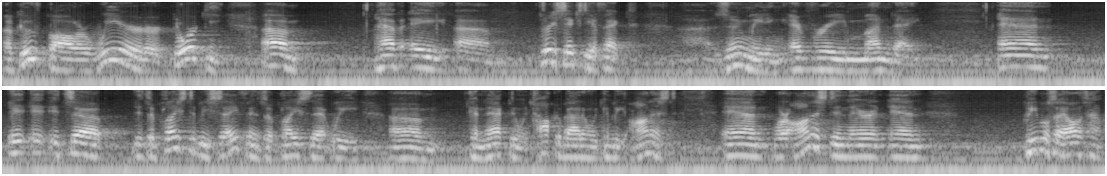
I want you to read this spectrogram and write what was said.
a goofball or weird or dorky. Um, have a um, 360 effect uh, Zoom meeting every Monday and it, it, it's a it's a place to be safe, and it's a place that we um, connect and we talk about, and we can be honest, and we're honest in there, and, and people say all the time.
